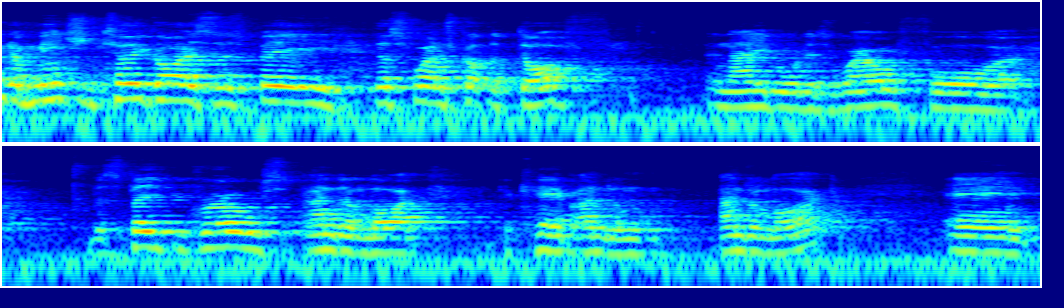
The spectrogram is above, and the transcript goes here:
Thing to mention too guys is be, this one's got the DOF enabled as well for the speaker grills under light, the cab under, under light and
